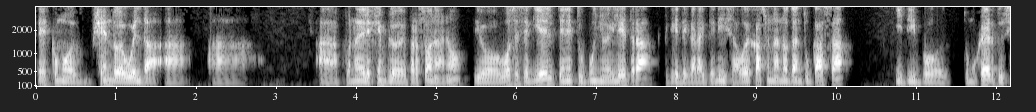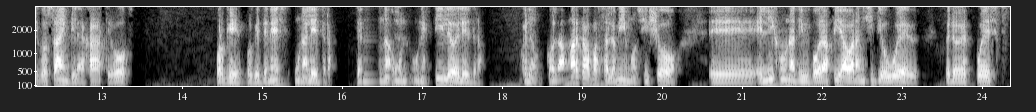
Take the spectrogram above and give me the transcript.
es como yendo de vuelta a, a, poner el ejemplo de personas, ¿no? Digo, vos, Ezequiel, tenés tu puño y letra que te caracteriza. Vos dejas una nota en tu casa y, tipo, tu mujer, tus hijos saben que la dejaste vos. ¿Por qué? Porque tenés una letra, un, un estilo de letra. Bueno, con las marcas pasa lo mismo. Si yo eh, elijo una tipografía para mi sitio web, pero después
